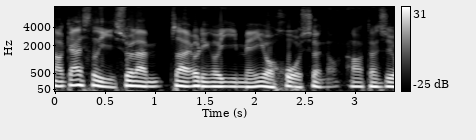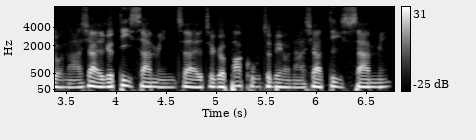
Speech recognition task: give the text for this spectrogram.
那 Gasly 虽然在二零二一没有获胜哦，啊，但是有拿下一个第三名，在这个巴库这边有拿下第三名。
